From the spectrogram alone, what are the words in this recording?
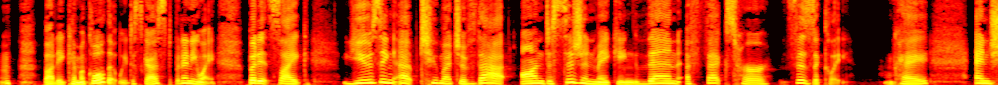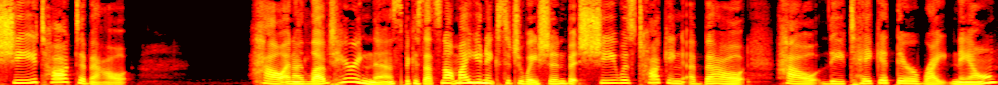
body chemical that we discussed. But anyway, but it's like using up too much of that on decision making then affects her physically. Okay. And she talked about how, and I loved hearing this because that's not my unique situation, but she was talking about how the take it there right now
